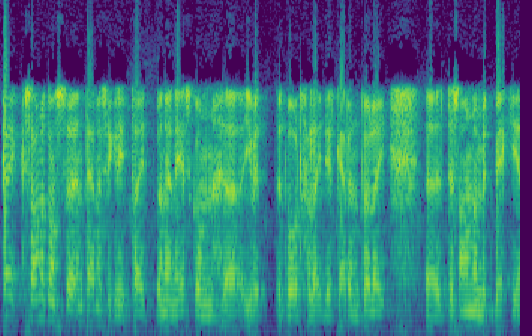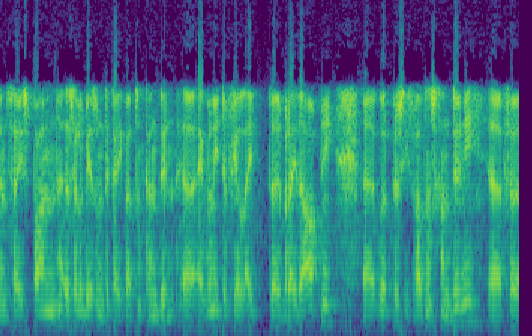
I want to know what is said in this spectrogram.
Kyk, saam met ons uh, interne sekuriteit binne Eskom, uh, jy weet, dit word gelei deur Kern Tulley uh, tesame met Becky en sy span is hulle besig om te kyk wat ons kan doen. Uh, ek wil nie te veel uitbrei uh, daarop nie uh, oor presies wat ons gaan doen nie uh, vir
